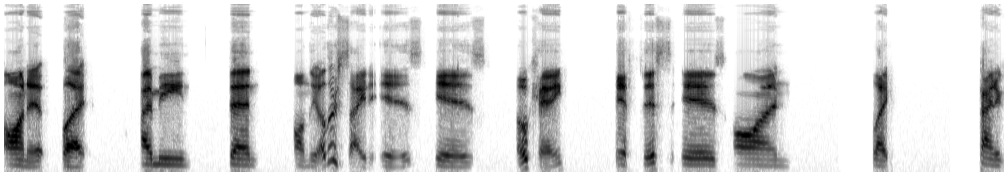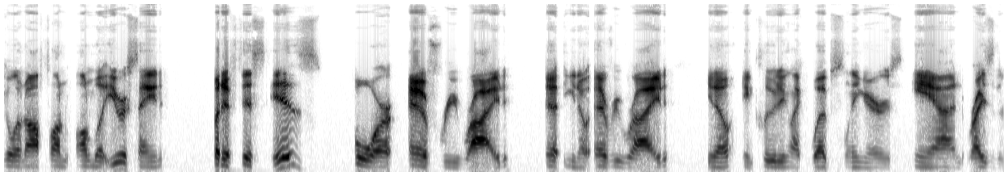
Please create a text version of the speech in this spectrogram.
on it, but I mean, then on the other side is is okay if this is on like kind of going off on on what you were saying but if this is for every ride you know every ride you know including like web slingers and rise of the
